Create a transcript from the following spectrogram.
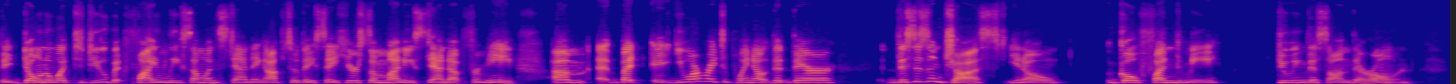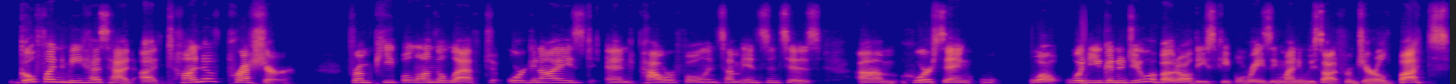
they don't know what to do, but finally someone's standing up. So they say, "Here's some money. Stand up for me." Um, eh, but it, you are right to point out that there, this isn't just you know, GoFundMe doing this on their own. GoFundMe has had a ton of pressure from people on the left, organized and powerful in some instances, um, who are saying, well, what are you going to do about all these people raising money? We saw it from Gerald Butts,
